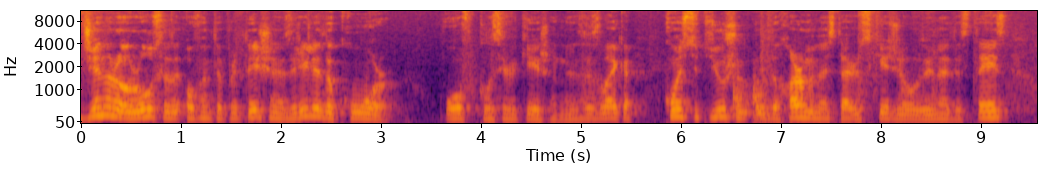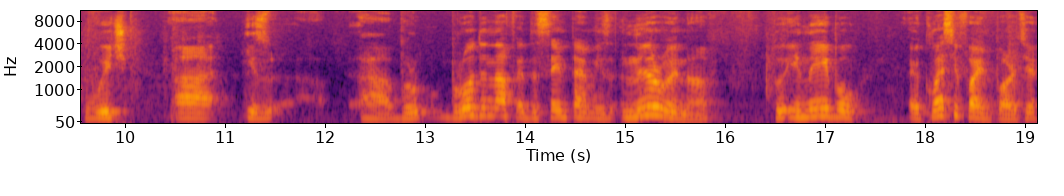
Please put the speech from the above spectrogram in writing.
general rules of interpretation is really the core of classification. It is like a constitution of the harmonized tariff schedule of the United States, which uh, is uh, broad enough at the same time is narrow enough to enable a classifying party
